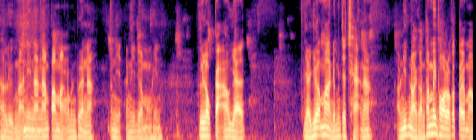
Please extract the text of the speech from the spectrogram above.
นะลืมนะอันนี้นะน้ำปลาหมักนะเพื่อนๆนะอันนี้ทางนี้เดี๋ยวมองเห็น คือเรากะเอาอย่า อย่าเยอะมากเดี๋ยวมันจะแฉะนะ เอานิดหน่อยก่อนถ้าไม่พอเราก็เติมเอา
